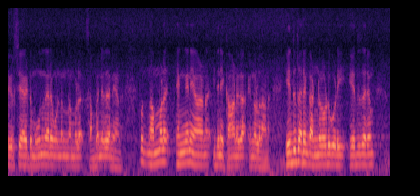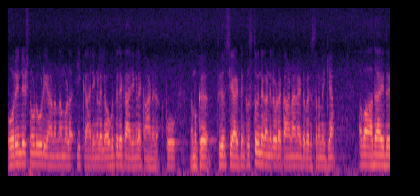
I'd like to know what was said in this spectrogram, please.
തീർച്ചയായിട്ടും മൂന്ന് നേരം ഉണ്ടെന്ന് നമ്മൾ സമ്പന്നത തന്നെയാണ്. അപ്പോൾ നമ്മൾ എങ്ങനെയാണ് ഇതിനെ കാണുക എന്നുള്ളതാണ്. ഏതു തരം കണ്ണുകളോടുകൂടി ഏതു തരം ഓറിയന്റേഷനോട് കൂടിയാണ് നമ്മൾ ഈ കാര്യങ്ങളെ ലോകത്തിലെ കാര്യങ്ങളെ കാണുക. അപ്പോൾ നമുക്ക് തീർച്ചയായിട്ടും ക്രിസ്തുവിന്റെ കണ്ണിലൂടെ കാണാനായിട്ട് പരിശ്രമിക്കാം. അപ്പോൾ അതായത്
